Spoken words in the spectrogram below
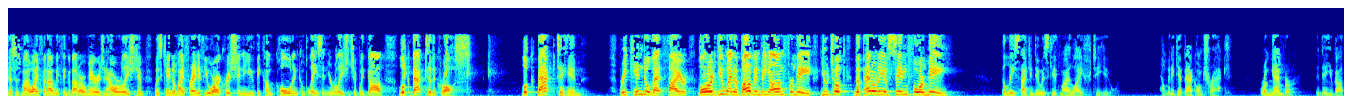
Just as my wife and I, we think about our marriage and how our relationship was kindled. My friend, if you are a Christian and you've become cold and complacent in your relationship with God, look back to the cross. Look back to Him. Rekindle that fire. Lord, you went above and beyond for me. You took the penalty of sin for me. The least I can do is give my life to you. Help me to get back on track. Remember the day you got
